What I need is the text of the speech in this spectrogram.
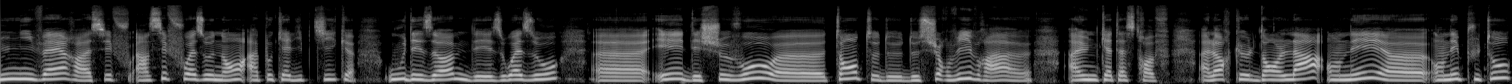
univers assez, foisonnant, apocalyptique, où des hommes, des oiseaux et des chevaux tentent de, survivre à, à, une catastrophe. Alors que dans là, on est, on est plutôt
